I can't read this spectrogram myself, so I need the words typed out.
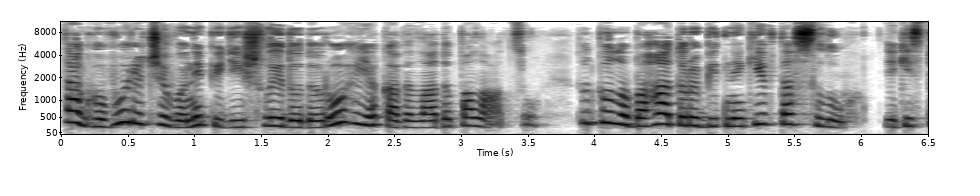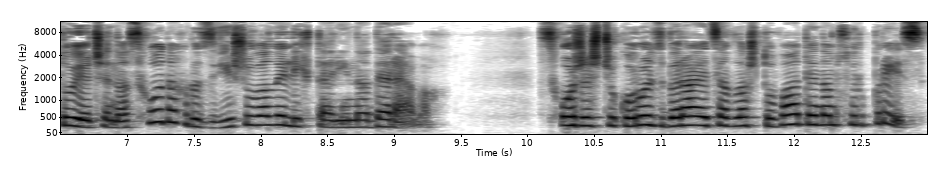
Так говорячи, вони підійшли до дороги, яка вела до палацу. Тут було багато робітників та слуг, які, стоячи на сходах, розвішували ліхтарі на деревах. Схоже, що король збирається влаштувати нам сюрприз,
